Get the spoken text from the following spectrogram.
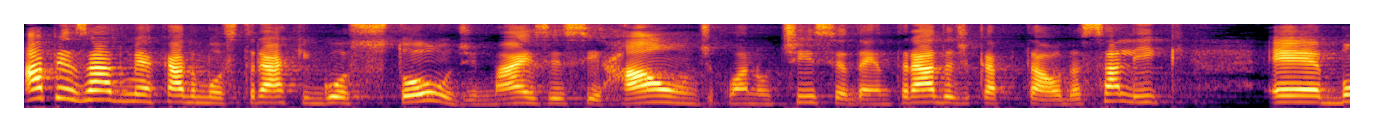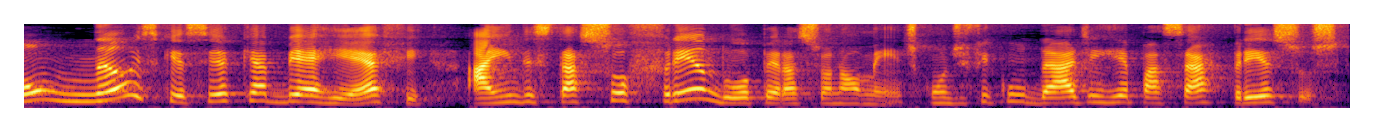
Apesar do mercado mostrar que gostou de mais esse round com a notícia da entrada de capital da Salic, é bom não esquecer que a BRF ainda está sofrendo operacionalmente, com dificuldade em repassar preços,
